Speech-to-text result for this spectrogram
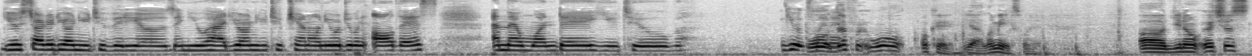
you started your own YouTube videos and you had your own YouTube channel and you were doing all this, and then one day YouTube You explain well, it. definitely. Well, okay, yeah. Let me explain it. Uh, you know, it's just,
